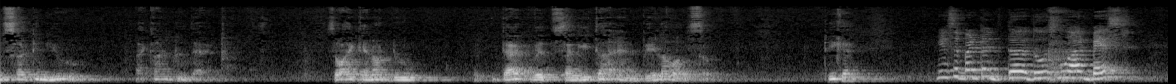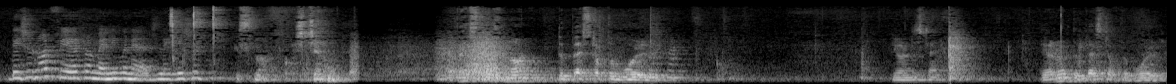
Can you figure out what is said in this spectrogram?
insulting you. I can't do that. So I cannot do that with Sangeeta and Bela also. ठीक है Yes, sir, but the, the those who are best, they should not fear from anyone else. Like they should. It's not a question. Best is not the best of the world. You understand? They are not the best of the world.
